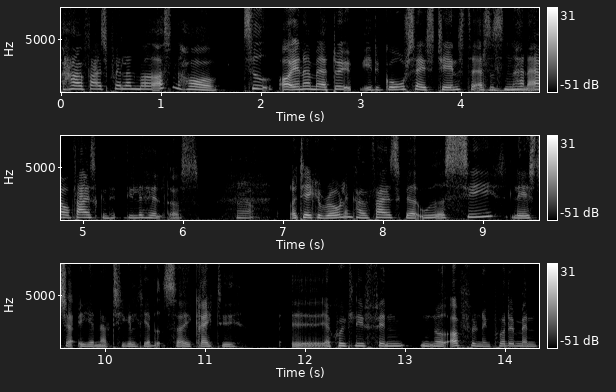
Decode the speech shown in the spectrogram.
har jo faktisk på en eller anden måde også en hård tid, og ender med at dø i det gode sags tjeneste. Altså sådan, Mhm. han er jo faktisk en lille held også. Ja. Og J.K. Rowling har jo faktisk været ude at sige, læste jeg i en artikel, jeg ved så ikke rigtig, øh, jeg kunne ikke lige finde noget opfølgning på det, men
